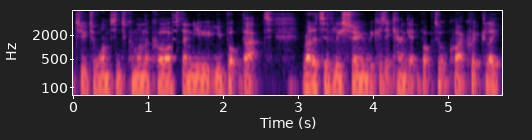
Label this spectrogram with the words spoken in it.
due to wanting to come on the course, then you you book that relatively soon because it can get booked up quite quickly.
